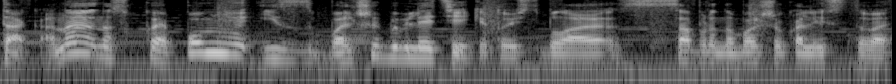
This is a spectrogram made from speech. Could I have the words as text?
так, она, насколько я помню, из большой библиотеки, то есть было собрано большое количество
